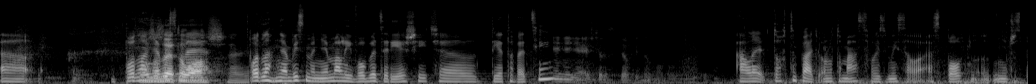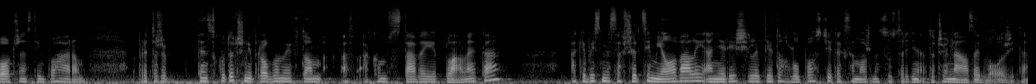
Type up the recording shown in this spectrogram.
Uh, podľa, mňa by sme, lož, podľa mňa by sme nemali vôbec riešiť uh, tieto veci. Nie, nie, nie, ešte sa ťa opýtam. Ale to chcem povedať, ono to má svoj zmysel a spoločno, niečo spoločné s tým pohárom. Pretože ten skutočný problém je v tom, v akom stave je planéta. A keby sme sa všetci milovali a neriešili tieto hlúposti, tak sa môžeme sústrediť na to, čo je naozaj dôležité.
